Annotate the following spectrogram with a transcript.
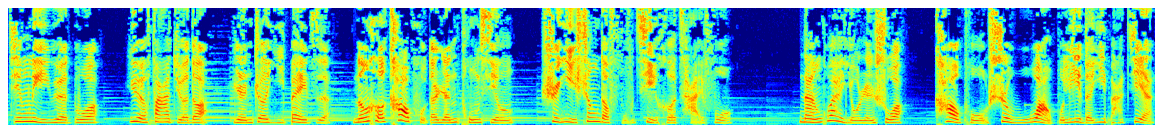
经历越多，越发觉得人这一辈子能和靠谱的人同行，是一生的福气和财富。难怪有人说，靠谱是无往不利的一把剑，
